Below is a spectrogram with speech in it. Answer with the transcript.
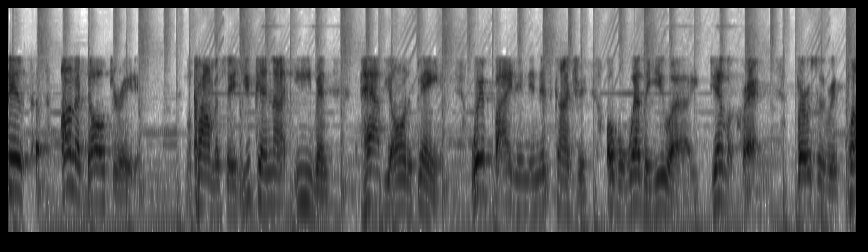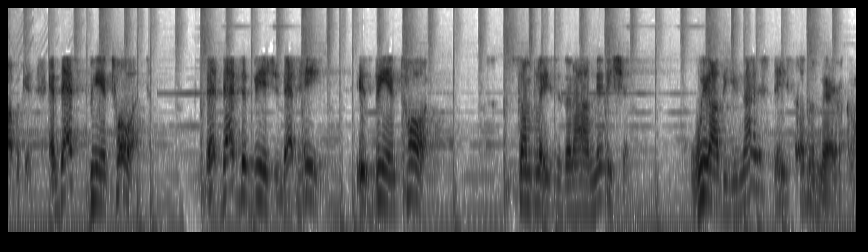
Uh, unadulterated. conversation. You cannot even have your own opinion. We're fighting in this country over whether you are a Democrat versus a Republican, and that's being taught. That that division, that hate, is being taught some places in our nation. We are the United States of America.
